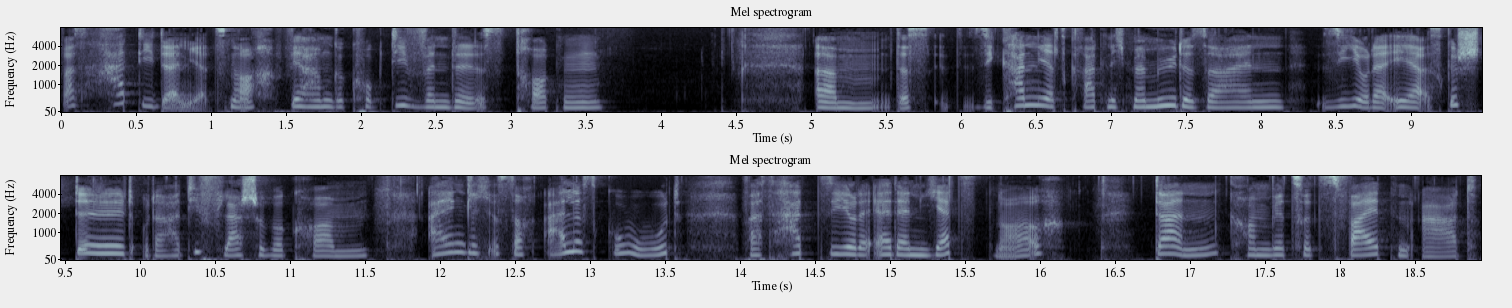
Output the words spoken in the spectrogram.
was hat die denn jetzt noch? Wir haben geguckt, die Windel ist trocken, ähm, das, sie kann jetzt gerade nicht mehr müde sein, sie oder er ist gestillt oder hat die Flasche bekommen. Eigentlich ist doch alles gut. Was hat sie oder er denn jetzt noch? Dann kommen wir zur zweiten Art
